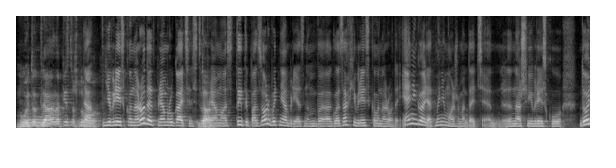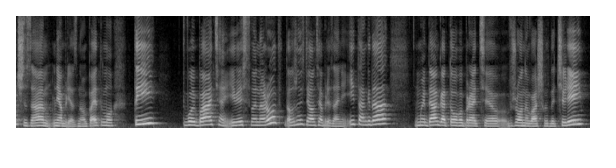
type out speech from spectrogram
Ну, это для написано, что... Да, еврейского народа это прям ругательство, Да. прямо стыд и позор быть необрезанным в глазах еврейского народа. И они говорят, мы не можем отдать э, нашу еврейскую дочь за необрезанного, поэтому ты, твой батя и весь твой народ должны сделать обрезание. И тогда мы, да, готовы брать э, в жены ваших дочерей,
